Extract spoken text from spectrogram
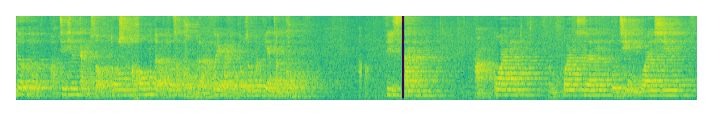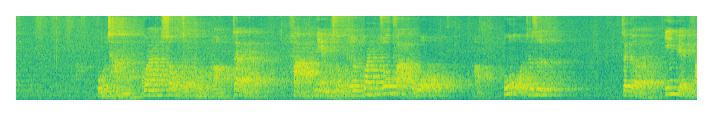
乐啊，这些感受都是空的，都是苦的，未来都是会变成苦。好，第三啊，观观身不净，观心无常，观受是苦。好，再来法念处，就是观诸法无我。好，无我就是这个因缘法，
